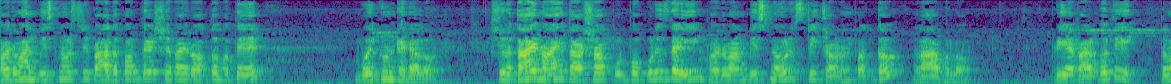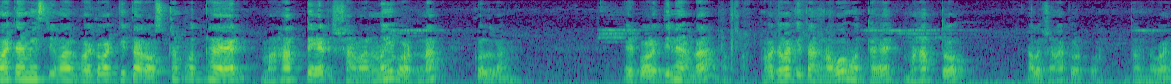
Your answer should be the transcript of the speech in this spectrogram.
ভগবান বিষ্ণুর শ্রী পাদপদ্মের সেবায় রত হতে বৈকুণ্ঠে গেল। শুধু তাই নয়, তার সব পূর্বপুরুষদেরই ভগবান বিষ্ণুর শ্রী চরণপদ্ম লাভ হলো। প্রিয় পার্বতী, তোমাকে আমি শ্রীমৎ ভগবত গীতার অষ্টম অধ্যায়ের মাহাত্মের সামান্যই বর্ণনা করলাম। এর পরের দিনে আমরা ভগবত গীতার নবম অধ্যায়ের মাহাত্ম আলোচনা করব। ধন্যবাদ।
